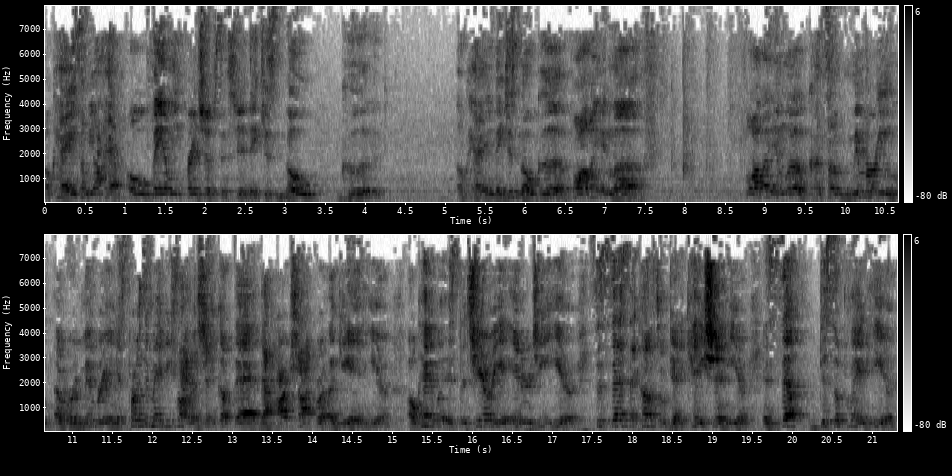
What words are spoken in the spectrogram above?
Okay, some of y'all have old family friendships and shit. They just no good. Okay, they just no good. Falling in love. Falling in love because some remembering of remembering. This person may be trying to shake up that, that heart chakra again here. Okay, but it's the chariot energy here. Success that comes from dedication here and self-discipline here.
